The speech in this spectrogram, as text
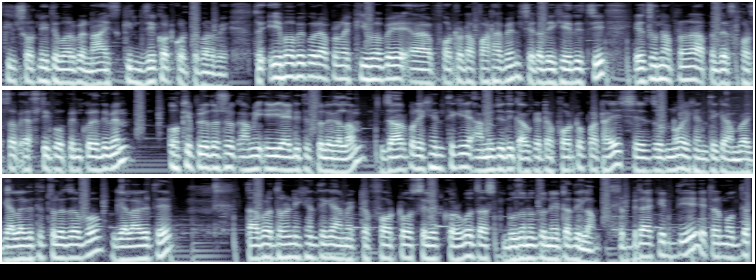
স্ক্রিনশট নিতে পারবে, না স্ক্রিন রেকর্ড করতে পারবে। তো এভাবে করে আপনারা কীভাবে ফটোটা পাঠাবেন সেটা দেখিয়ে দিচ্ছি। এর জন্য আপনারা আপনাদের হোয়াটসঅ্যাপ অ্যাপসটিকে ওপেন করে দেবেন। ওকে, প্রিয় দর্শক, আমি এই আইডিতে চলে গেলাম। যাওয়ার পর এখান থেকে আমি যদি কাউকে একটা ফটো পাঠাই, সেজন্য এখান থেকে আমরা গ্যালারিতে চলে যাব। গ্যালারিতে তারপর ধরুন এখান থেকে আমি একটা ফটো সিলেক্ট করব জাস্ট বোঝানোর জন্য এটা দিলাম। ব্র্যাকেট দিয়ে এটার মধ্যে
